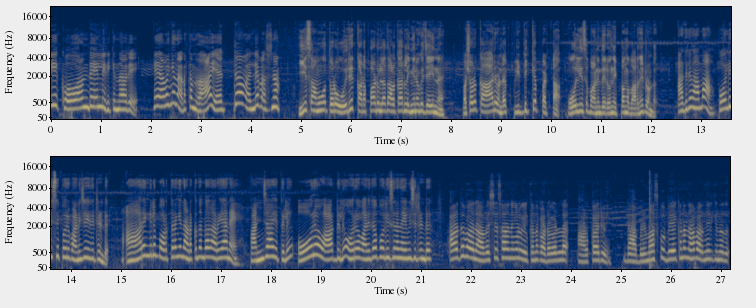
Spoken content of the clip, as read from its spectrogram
ഈ ക്വാറന്റൈനിൽ ഇരിക്കുന്നവരെ ഇറങ്ങി നടക്കുന്നത് ആ ഏറ്റവും വലിയ പ്രശ്നം. ഈ സമൂഹത്തോടെ ഒരു കടപ്പാടുമില്ലാത്ത ആൾക്കാരിൽ ഇങ്ങനെയൊക്കെ ചെയ്യുന്നേ? പക്ഷെ ഒരു കാര്യമുണ്ട് പിടിക്കപ്പെട്ട പോലീസ് പണി തരുമെന്ന് ഇപ്പം അങ്ങ് പറഞ്ഞിട്ടുണ്ട്. അതിന് മാമ പോലീസ് ഇപ്പോൾ ഒരു പണി ചെയ്തിട്ടുണ്ട്. ആരെങ്കിലും പുറത്തിറങ്ങി നടക്കുന്നുണ്ടോന്ന് അറിയാനേ. പഞ്ചായത്തിൽ ഓരോ വാർഡിലും ഓരോ വനിതാ പോലീസിനെ നിയമിച്ചിട്ടുണ്ട്. അതുപോലെ അവശ്യ സാധനങ്ങൾ വിൽക്കുന്ന കടകളിലെ ആൾക്കാരുമേ ഡബിൾ മാസ്ക് ഉപയോഗിക്കണം എന്നാ പറഞ്ഞിരിക്കുന്നത്.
